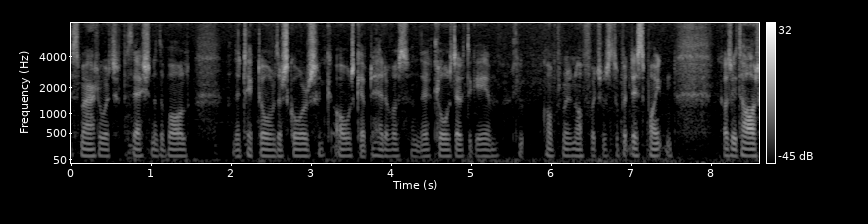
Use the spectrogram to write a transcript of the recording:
smarter with possession of the ball. And they ticked over their scores and always kept ahead of us, and they closed out the game comfortably enough, which was a bit disappointing because we thought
